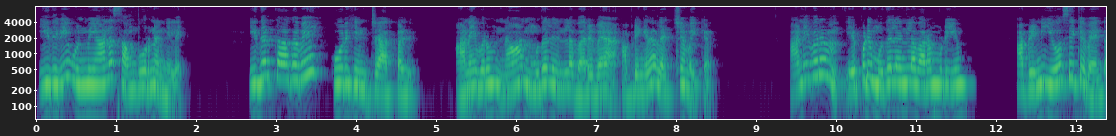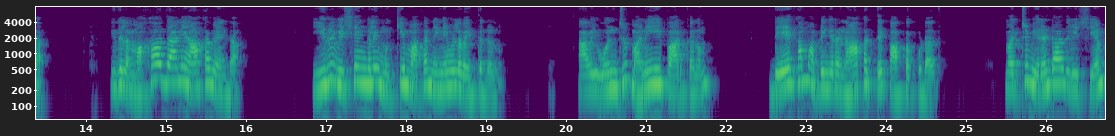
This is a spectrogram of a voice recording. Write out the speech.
இதுவே உண்மையான சம்பூர்ண நிலை. இதற்காகவே கூறுகின்றார்கள் அனைவரும் நான் முதல் எண்ணில் வருவேன் அப்படிங்கிற லட்சியம் வைக்கணும். அனைவரும் எப்படி முதலெண்ணில் வர முடியும்? அப்படின்னு யோசிக்க வேண்டாம். இதில் மகாதானி ஆக வேண்டாம். இரு விஷயங்களை முக்கியமாக நினைவில் வைத்திடணும். அவை ஒன்று மணியை பார்க்கணும். தேகம் அப்படிங்கிற நாகத்தை பார்க்கக்கூடாது. மற்றும் இரண்டாவது விஷயம்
